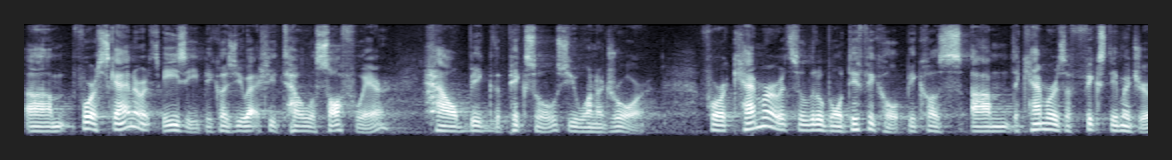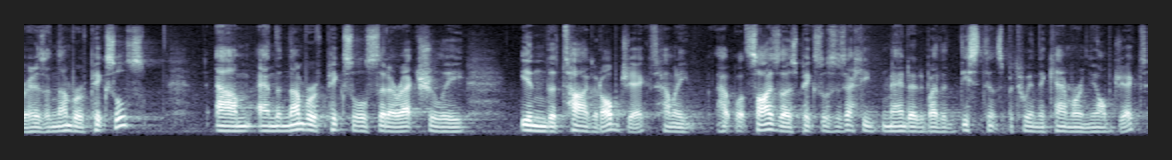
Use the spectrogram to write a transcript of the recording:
Um, for a scanner, it's easy because you actually tell the software how big the pixels you want to draw. For a camera, it's a little more difficult because um, the camera is a fixed imager. It has a number of pixels, um, and the number of pixels that are actually in the target object, how many, what size of those pixels is actually mandated by the distance between the camera and the object,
